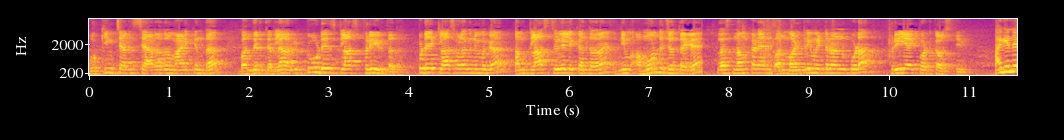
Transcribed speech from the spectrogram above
ಬುಕ್ಕಿಂಗ್ ಚಾರ್ಜಸ್ ಯಾರಾದ್ರೂ ಮಾಡಿಕಿಂದ ಬಂದಿರ್ತಿರಲ್ಲ ಅವ್ರಿಗೆ ಟೂ ಡೇಸ್ ಕ್ಲಾಸ್ ಫ್ರೀ ಇರ್ತದ. ಟೂ ಡೇ ಕ್ಲಾಸ್ ಒಳಗೆ ನಿಮಗೆ ನಮ್ಮ ಕ್ಲಾಸ್ ತಿಳಿಲಿಕ್ಕೆ ಅಂತಂದ್ರೆ ನಿಮ್ಮ ಅಮೌಂಟ್ ಜೊತೆಗೆ ಪ್ಲಸ್ ನಮ್ಮ ಕಡೆ ಒಂದು ಮಲ್ಟಿಮೀಟರ್ ಅನ್ನು ಕೂಡ ಫ್ರೀ ಆಗಿ ಕೊಟ್ಟು ಕಳಿಸ್ತೀವಿ. ಹಾಗೇನೆ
